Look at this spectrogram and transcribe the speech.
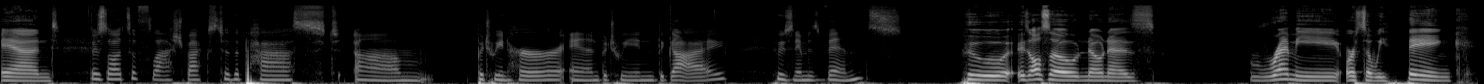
And There's lots of flashbacks to the past um, between her and between the guy whose name is Vince. who is also known as Remy, or so we think.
